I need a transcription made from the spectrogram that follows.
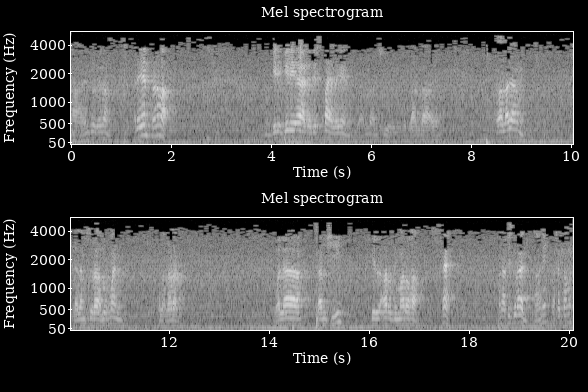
Ha, itu dia bang. Ada kan? Pernah nampak? Gilik-gilik lah Ada style kan. Ya Allah syur Kita pelagak kan. Allah larang ni. Dalam surah Luqman Allah larang. Wala tamshi Fil ardi maroha Eh Mana habis Quran? Ha ni Dah kata lah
